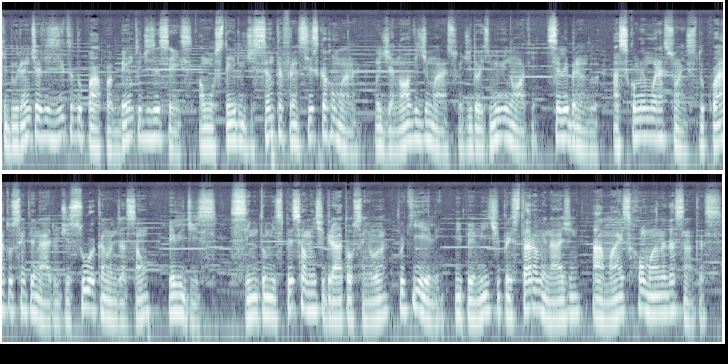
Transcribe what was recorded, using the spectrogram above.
que, durante a visita do Papa Bento XVI ao mosteiro de Santa Francisca Romana, no dia 9 de março de 2009, celebrando as comemorações do quarto centenário de sua canonização, ele diz: Sinto-me especialmente grato ao Senhor porque Ele me permite prestar homenagem à mais romana das santas.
